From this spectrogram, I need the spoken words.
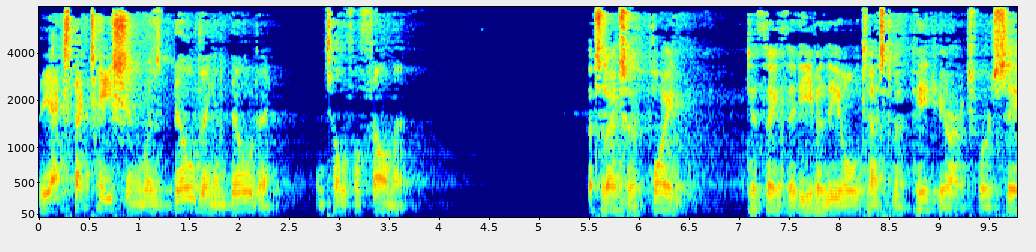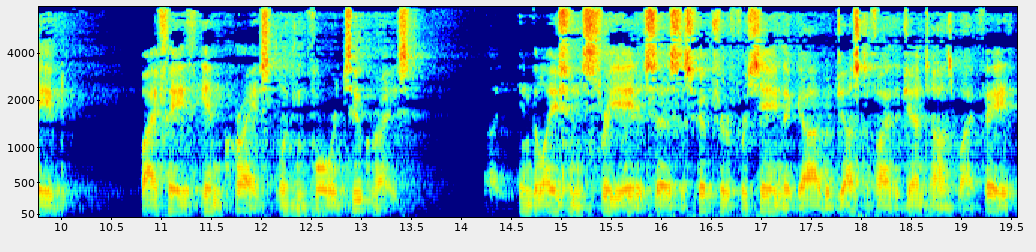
The expectation was building and building until the fulfillment. That's an excellent point to think that even the Old Testament patriarchs were saved by faith in Christ, looking forward to Christ. Uh, in Galatians 3:8 it says the scripture foreseeing that God would justify the Gentiles by faith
